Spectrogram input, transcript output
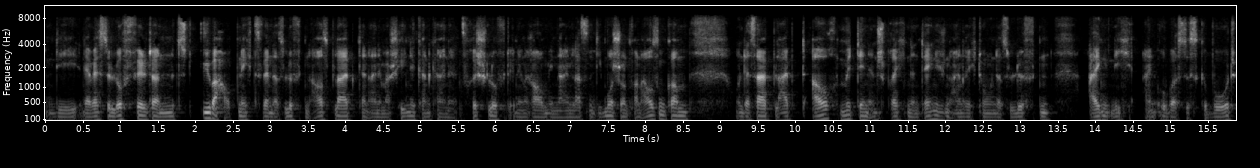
die, der beste Luftfilter nützt überhaupt nichts, wenn das Lüften ausbleibt, denn eine Maschine kann keine Frischluft in den Raum hineinlassen. Die muss schon von außen kommen. Und deshalb bleibt auch mit den entsprechenden technischen Einrichtungen das Lüften eigentlich ein oberstes Gebot.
